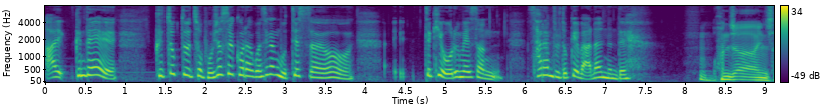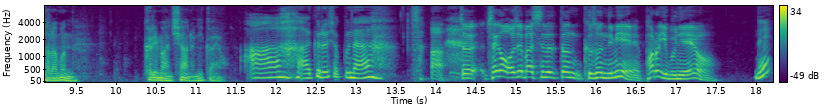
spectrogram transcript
아이, 근데 그쪽도 저 보셨을 거라고는 생각 못 했어요. 특히 오름에선 사람들도 꽤 많았는데. 혼자인 사람은 그리 많지 않으니까요. 아, 아, 그러셨구나. 아, 저 제가 어제 말씀드렸던 그 손님이 바로 이분이에요. 네?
